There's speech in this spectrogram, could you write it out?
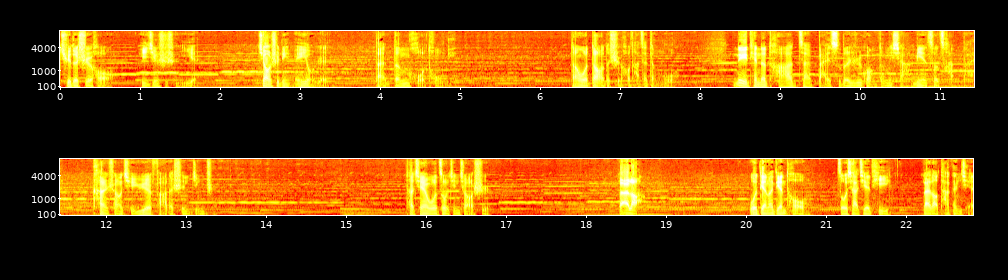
去的时候已经是深夜，教室里没有人，但灯火通明。当我到的时候，他在等我。那天的他在白色的日光灯下面色惨白，看上去越发的神经质。他见我走进教室，来了。我点了点头，走下阶梯，来到他跟前。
